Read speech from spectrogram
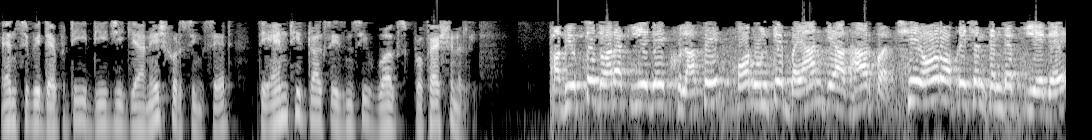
NCB Deputy DG Gyaneshwar Singh said the anti-drugs agency works professionally. अभियुक्तों द्वारा किए गए खुलासे और उनके बयान के आधार पर छह और ऑपरेशन कंडक्ट किए गए।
